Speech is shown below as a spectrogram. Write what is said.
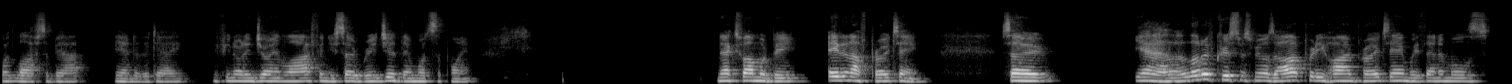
what life's about at the end of the day. If you're not enjoying life and you're so rigid, then what's the point? Next one would be eat enough protein. So, yeah, a lot of Christmas meals are pretty high in protein with animals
